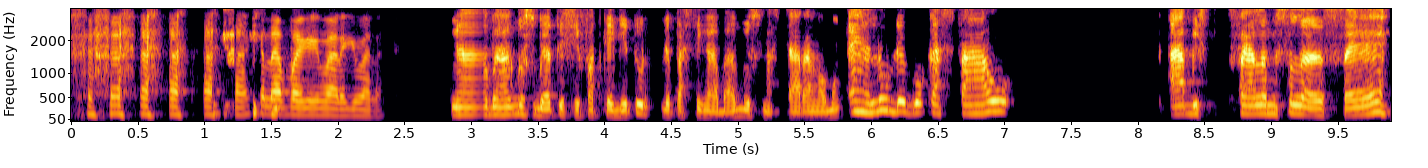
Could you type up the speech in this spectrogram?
Kenapa gimana gimana nggak bagus berarti sifat kayak gitu udah pasti nggak bagus mas. Cara ngomong eh lu udah gue kasih tahu abis film selesai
